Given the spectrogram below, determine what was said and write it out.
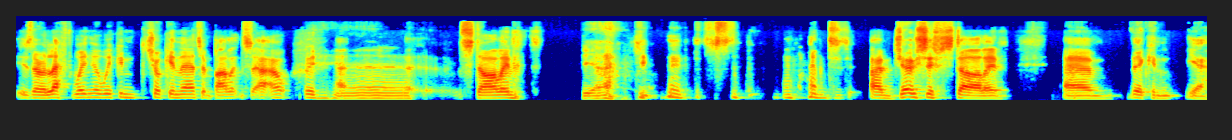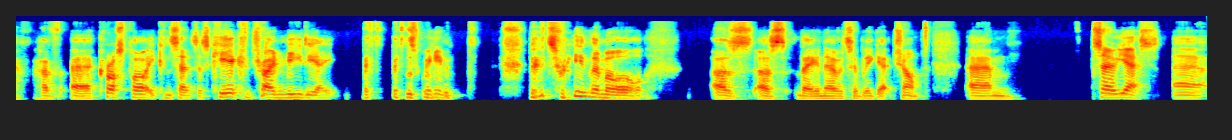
is there a left winger we can chuck in there to balance it out? Uh, Uh, Stalin yeah. and, and Joseph Stalin. Um, they can, yeah, have a cross-party consensus. Keir can try and mediate be- between between them all as as they inevitably get chomped. Um, so yes, uh,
